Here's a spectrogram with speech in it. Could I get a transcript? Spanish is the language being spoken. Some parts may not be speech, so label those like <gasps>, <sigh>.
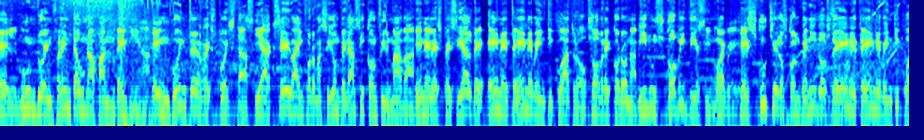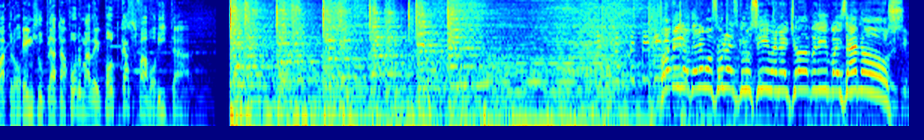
El mundo enfrenta una pandemia. Encuentre respuestas y acceda a información veraz y confirmada en el especial de NTN24 sobre coronavirus COVID-19. Escuche los contenidos de NTN24 en su plataforma de podcast favorita. Familia, tenemos una exclusiva en el show de Pelín Paisanos.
